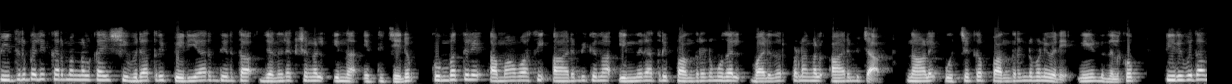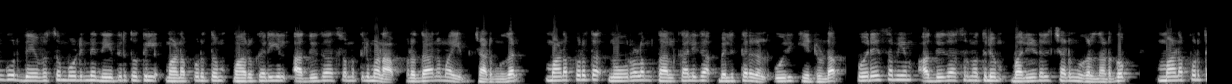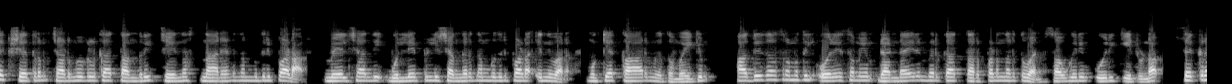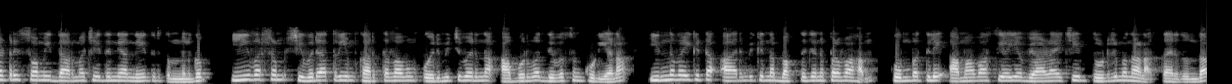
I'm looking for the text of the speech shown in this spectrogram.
പിതൃബലി കർമ്മങ്ങൾക്കായി ശിവരാത്രി പെരിയാറും തീർത്ത ജനലക്ഷങ്ങൾ ഇന്ന് എത്തിച്ചേരും. കുംഭത്തിലെ അമാവാസി ആരംഭിക്കുന്ന ഇന്ന് രാത്രി പന്ത്രണ്ട് മുതൽ ബലിതർപ്പണങ്ങൾ ആരംഭിച്ച നാളെ ഉച്ചയ്ക്ക് പന്ത്രണ്ട് മണിവരെ നീണ്ടു നിൽക്കും. തിരുവിതാംകൂർ ദേവസ്വം ബോർഡിന്റെ നേതൃത്വത്തിൽ മണപ്പുറത്തും മറുകരയിൽ അദ്വൈതാശ്രമത്തിലുമാണ് പ്രധാനമായും ചടങ്ങുകൾ. മണപ്പുറത്ത് നൂറോളം താൽക്കാലിക ബലിത്തറകൾ ഒരുക്കിയിട്ടുണ്ട്. ഒരേ സമയം അദ്വൈതാശ്രമത്തിലും ബലിയിടൽ ചടങ്ങുകൾ നടക്കും. മണപ്പുറത്തെ ക്ഷേത്രം ചടങ്ങുകൾക്ക് തന്ത്രി ചേന്നസ് നാരായണ നമ്പൂതിരിപ്പാട മേൽശാന്തി മുല്ലേപ്പള്ളി ശങ്കരൻ നമ്പൂതിരിപ്പാട എന്നിവർ മുഖ്യ കാർമ്മികത്വം വഹിക്കും. അദ്വൈതാശ്രമത്തിൽ ഒരേ സമയം രണ്ടായിരം പേർക്ക് തർപ്പണം നടത്തുവാൻ സൗകര്യം ഒരുക്കിയിട്ടുണ്ട്. സെക്രട്ടറി സ്വാമി ധർമ്മചൈതന്യ നേതൃത്വം നൽകും. ഈ വർഷം ശിവരാത്രിയും കർത്തവാവും ഒരുമിച്ച് വരുന്ന അപൂർവ ദിവസം കൂടിയാണ്. ഇന്ന് വൈകിട്ട് ആരംഭിക്കുന്ന ഭക്തജന പ്രവാഹം കുംഭത്തിലെ അമാവാസിയായ വ്യാഴാഴ്ചയും തുടരുമെന്നാണ് കരുതുന്നത്.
